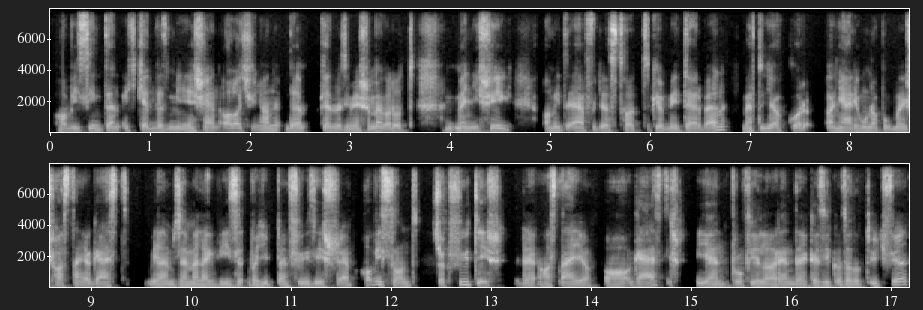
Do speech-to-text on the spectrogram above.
havi szinten egy kedvezményesen alacsonyan, de kedvezményesen megadott mennyiség, amit elfogyaszthat köbméterben, mert ugye akkor a nyári hónapokban is használja a gázt, jellemzően meleg víz vagy éppen főzésre. Ha viszont csak fűtésre használja a gázt, és ilyen profillal rendelkezik az adott ügyfél,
